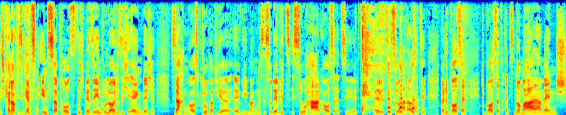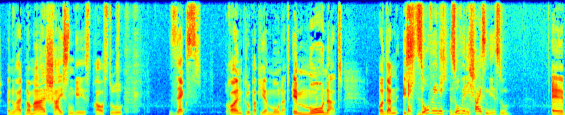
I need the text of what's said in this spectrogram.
Ich kann auch diese ganzen Insta-Posts nicht mehr sehen, wo Leute sich irgendwelche Sachen aus Klopapier irgendwie machen. Das ist so, der Witz ist so hart auserzählt. Der Witz ist so hart auserzählt. Weil du brauchst halt, du brauchst halt als normaler Mensch, wenn du halt normal scheißen gehst, brauchst du sechs Rollen Klopapier im Monat. Im Monat. Und dann ist. Echt so wenig, so wenig scheißen gehst du? Äh,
